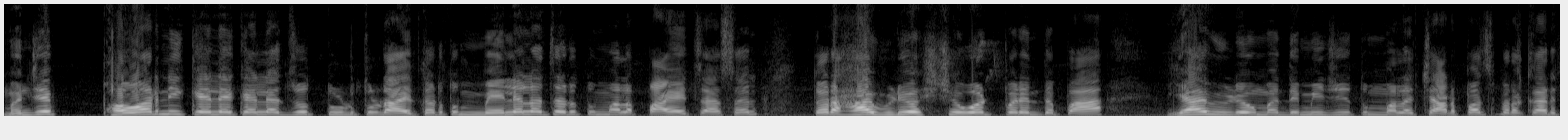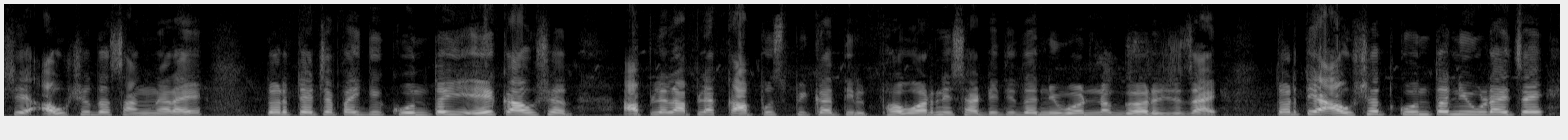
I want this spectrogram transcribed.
म्हणजे फवारणी केल्या केल्या जो तुडतुडा आहे तर तो मेलेला जर तुम्हाला पाहायचा असेल तर हा व्हिडिओ शेवटपर्यंत पहा. ह्या व्हिडिओमध्ये मी जी तुम्हाला चार पाच प्रकारचे औषधं सांगणार आहे तर त्याच्यापैकी कोणतंही एक औषध आपल्याला आपल्या कापूस पिकातील फवारणीसाठी तिथं निवडणं गरजेचं आहे. तर ते औषध कोणतं निवडायचं आहे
